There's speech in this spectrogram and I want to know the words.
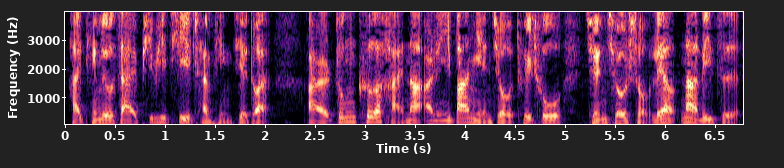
还停留在 PPT 产品阶段，而中科海钠2018年就推出全球首辆钠离子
